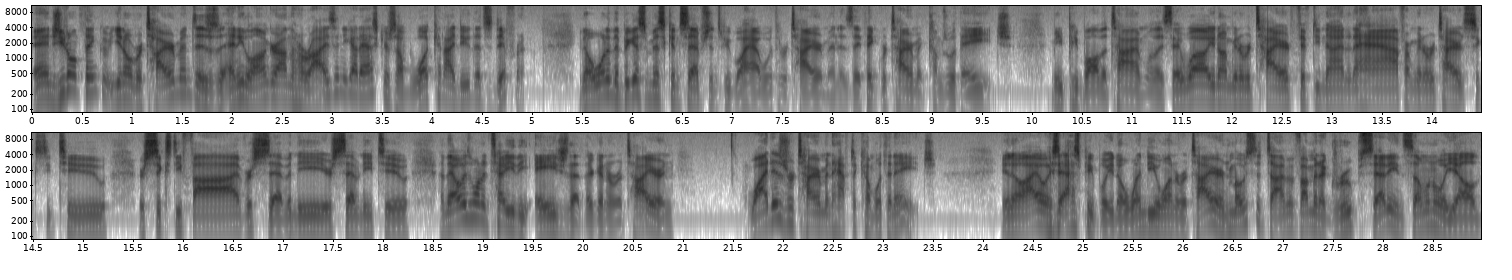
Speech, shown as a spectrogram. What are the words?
and you don't think you know retirement is any longer on the horizon, you got to ask yourself, what can I do that's different? You know, one of the biggest misconceptions people have with retirement is they think retirement comes with age meet people all the time where they say, well, you know, I'm going to retire at 59 and a half, I'm going to retire at 62 or 65 or 70 or 72. And they always want to tell you the age that they're going to retire. And Why does retirement have to come with an age? You know, I always ask people, you know, when do you want to retire? And most of the time, if I'm in a group setting, someone will yell,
